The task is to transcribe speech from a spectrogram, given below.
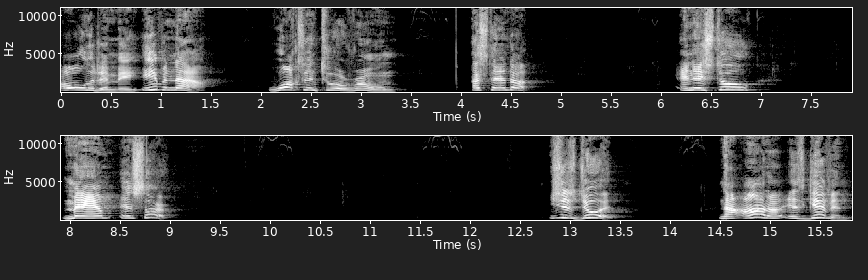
older than me, even now, walks into a room, I stand up. And they still, ma'am and sir. You just do it. Now, honor is given,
